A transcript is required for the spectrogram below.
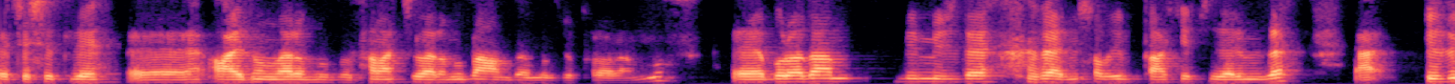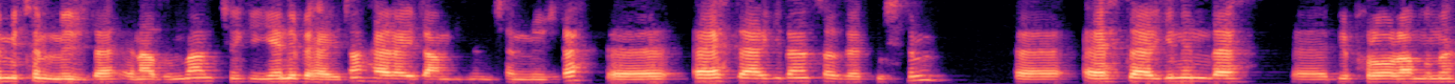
ve çeşitli e, aydınlarımızı, sanatçılarımızı andığımız bir programımız. E, buradan bir müjde vermiş olayım takipçilerimize. Yani bizim için müjde en azından. Çünkü yeni bir heyecan. Her heyecan bizim için müjde. Ee, eh dergiden söz etmiştim. Ee, eh derginin de e, bir programını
